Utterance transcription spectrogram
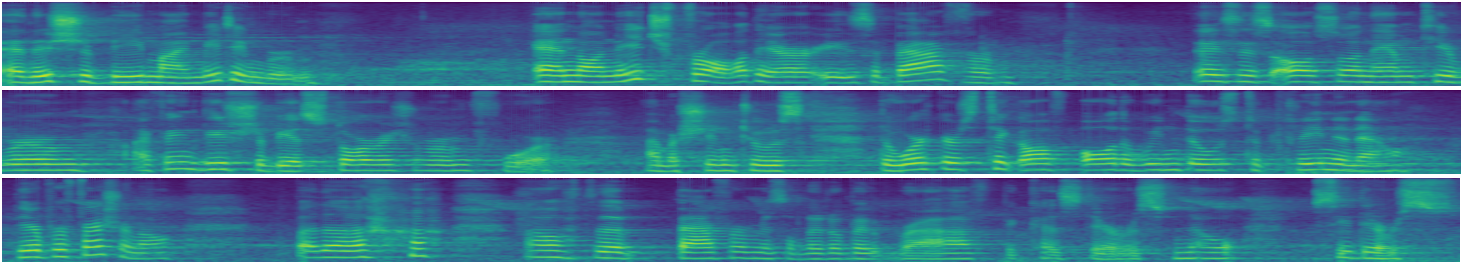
And this should be my meeting room. And on each floor, there is a bathroom. This is also an empty room. I think this should be a storage room for my machine tools. The workers take off all the windows to clean it out. They're professional. But uh, oh, the bathroom is a little bit rough because there is no, see there's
